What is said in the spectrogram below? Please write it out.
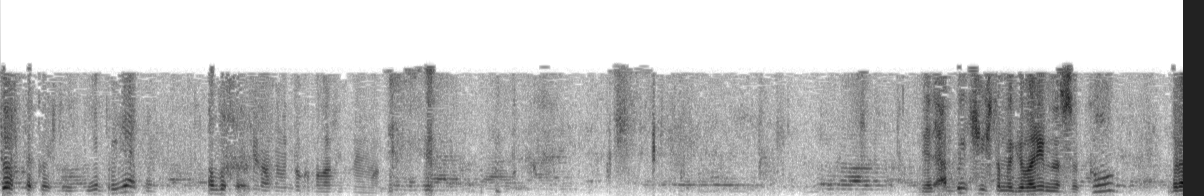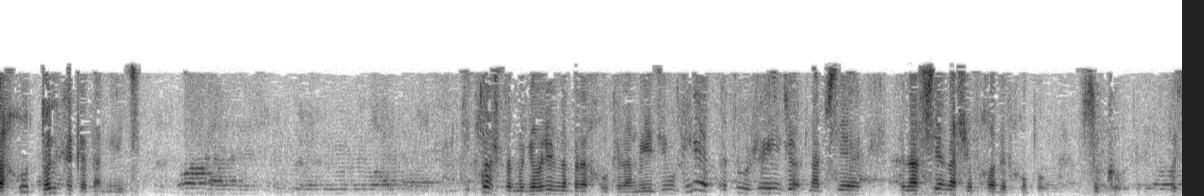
дождь такой, что неприятно, он выходит. Только положительные эмоции. Обычай, что мы говорим на суку, браху только когда мы едим. И то, что мы говорим на браху, когда мы едим хлеб, это уже идет на все, на все наши входы в хупу, в суку. Пусть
